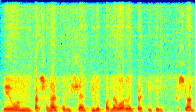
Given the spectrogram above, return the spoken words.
de un personal policial tire por la borda el prestigio de la institución,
